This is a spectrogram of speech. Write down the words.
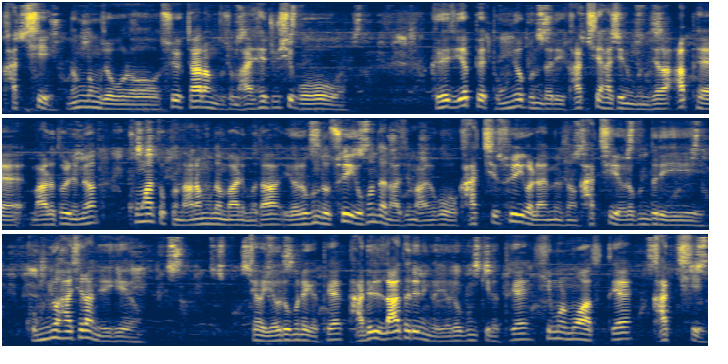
같이 능동적으로 수익 자랑도 좀 많이 해주시고 그래야지 옆에 동료분들이 같이 하시는 분 제가 앞에 말을 돌리면 콩한 쪽도 나눠 먹는 말이 뭐다. 여러분도 수익이 혼자 나지 말고 같이 수익을 내면서 같이 여러분들이 공유하시란 얘기예요. 제가 여러분에게 어떻게 다리를 놔드리는 거예요. 여러분끼리 어떻게 힘을 모아서 어떻게 같이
